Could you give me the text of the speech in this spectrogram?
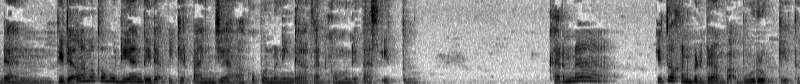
Dan tidak lama kemudian tidak pikir panjang aku pun meninggalkan komunitas itu. Karena itu akan berdampak buruk gitu.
